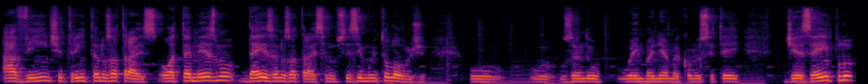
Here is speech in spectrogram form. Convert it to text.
há 20, 30 anos atrás, ou até mesmo 10 anos atrás, você não precisa ir muito longe. O, o, usando o Embanyama, como eu citei de exemplo,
